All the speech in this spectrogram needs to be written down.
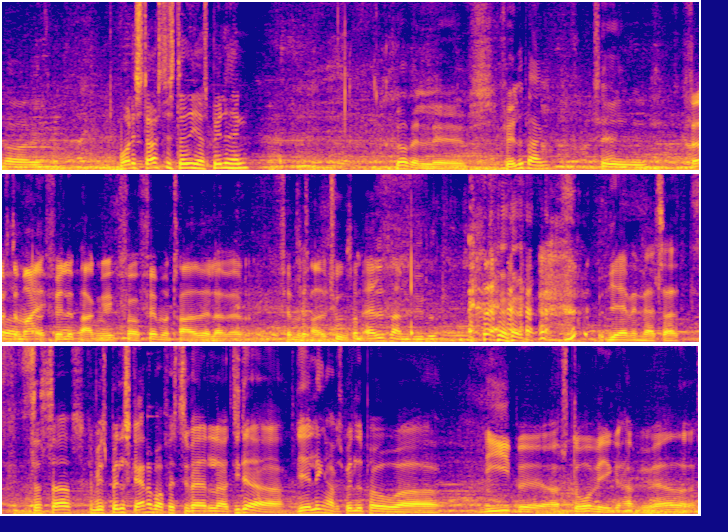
når... Øh, Hvor er det største sted, I har spillet hen? Nu er vel øh, Fælledbanken til... 1. maj i Fældeparken, ikke? For 35 eller hvad er det? 35.000. Som alle sammen lyttede. ja, men altså, så, så skal vi spille Skanderborg Festival, og de der Jelling har vi spillet på, og Nibe og Storvægge har vi været og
